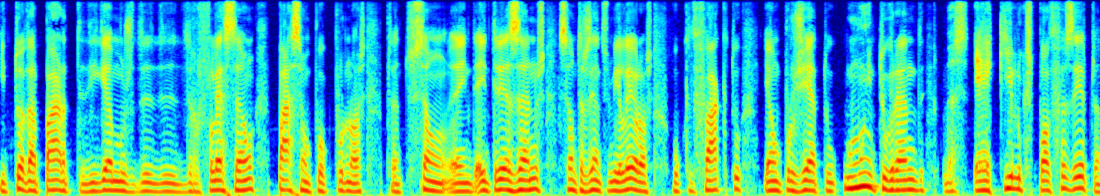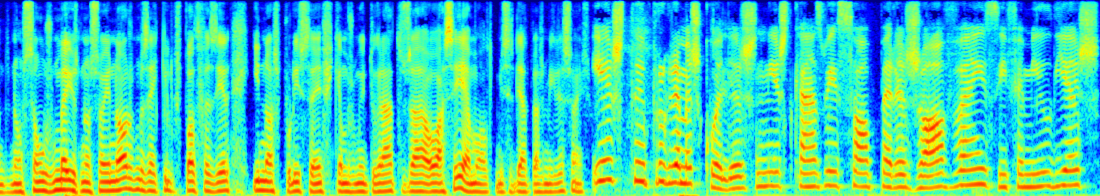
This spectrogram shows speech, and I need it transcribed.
e toda a parte, digamos, de, de, de reflexão passa um pouco por nós. Portanto, são, em, em, três anos são 300 mil euros, o que de facto é um projeto muito grande, mas é aquilo que se pode fazer. Portanto, não são os meios, não são enormes, mas é aquilo que se pode fazer e nós por isso também ficamos muito gratos ao ACM, ao Alto Comissariado para as Migrações. Este programa Escolhas, neste caso, é só para jovens e famílias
